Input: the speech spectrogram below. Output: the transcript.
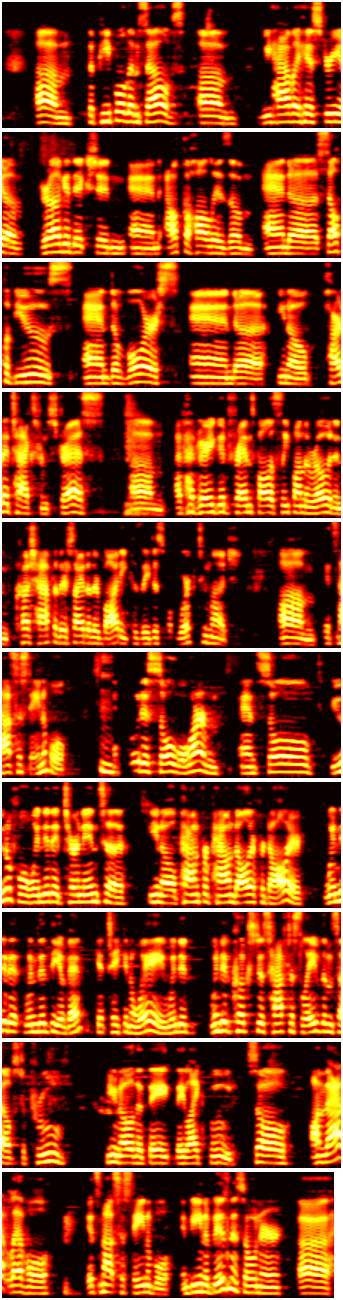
Um, the people themselves, um, we have a history of drug addiction and alcoholism and uh, self abuse and divorce and uh, you know heart attacks from stress. Um, I've had very good friends fall asleep on the road and crush half of their side of their body because they just work too much. Um, it's not sustainable. Hmm. Food is so warm and so beautiful. When did it turn into, you know, pound for pound, dollar for dollar? When did it? When did the event get taken away? When did when did cooks just have to slave themselves to prove, you know, that they they like food? So on that level, it's not sustainable. And being a business owner, uh,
